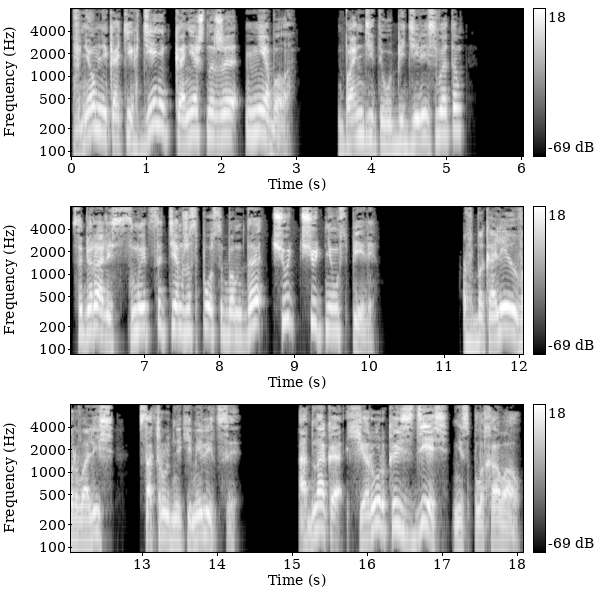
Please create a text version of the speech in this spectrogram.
В нем никаких денег, конечно же, не было. Бандиты убедились в этом, собирались смыться тем же способом, да чуть-чуть не успели. В Бакалею ворвались сотрудники милиции. Однако хирург и здесь не сплоховал.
